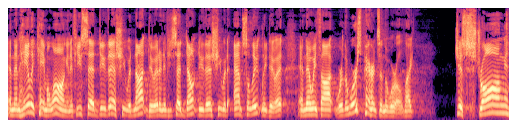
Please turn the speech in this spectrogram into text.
And then Haley came along and if you said do this, she would not do it. And if you said don't do this, she would absolutely do it. And then we thought we're the worst parents in the world. Like just strong,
